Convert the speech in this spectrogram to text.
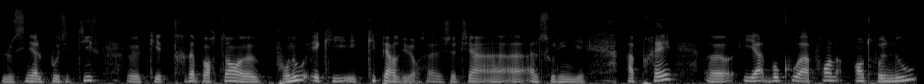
le signal positif euh, qui est très important euh, pour nous et qui, perdure. Je tiens à, le souligner. Après, il y a beaucoup à apprendre entre nous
